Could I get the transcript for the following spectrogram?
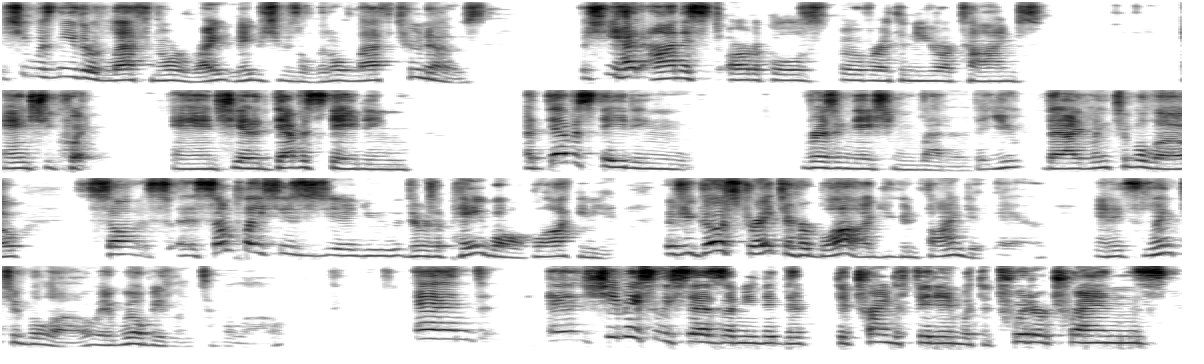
She was neither left nor right. Maybe she was a little left. Who knows? But she had honest articles over at the New York Times, and she quit. And she had a devastating, a devastating resignation letter that you that I linked to below. Some some places you there was a paywall blocking it. But if you go straight to her blog, you can find it there, and it's linked to below. It will be linked to below. And, and she basically says, I mean, they, they're, they're trying to fit in with the Twitter trends.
